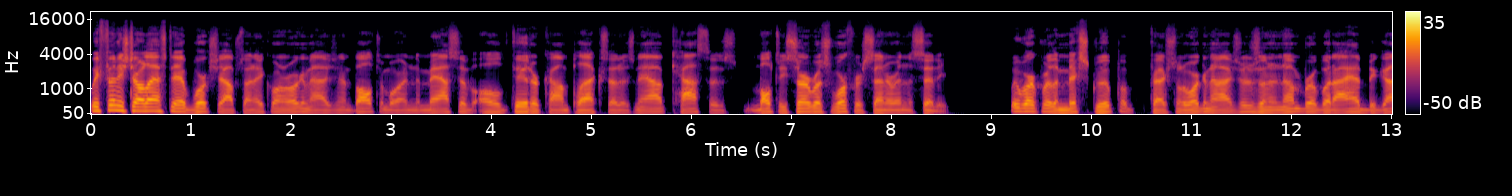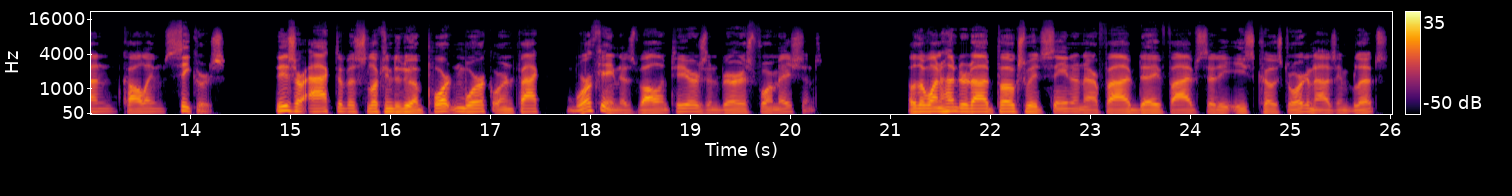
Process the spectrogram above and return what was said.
We finished our last day of workshops on Acorn Organizing in Baltimore in the massive old theater complex that is now CASA's multi-service worker center in the city. We worked with a mixed group of professional organizers and a number of what I had begun calling seekers. These are activists looking to do important work or, in fact, working as volunteers in various formations. Of the 100 odd folks we'd seen in our five day, five city East Coast organizing blitz,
